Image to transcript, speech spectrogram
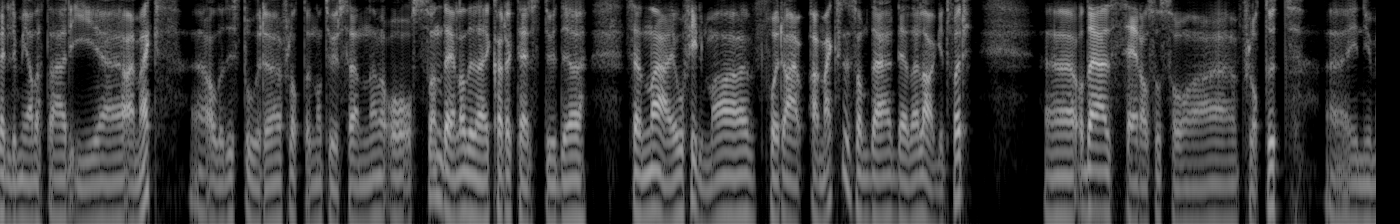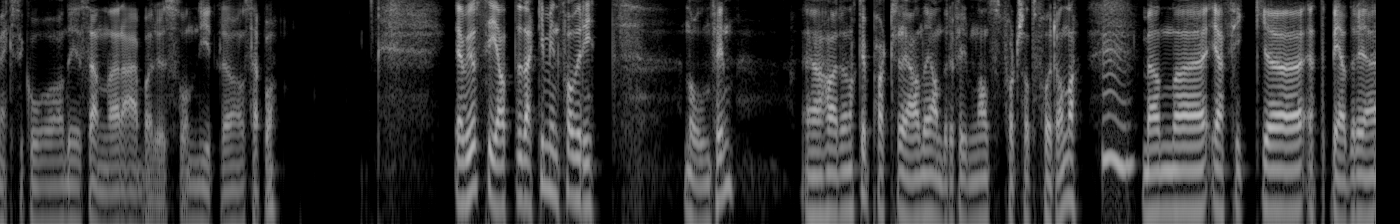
veldig mye av dette her i uh, IMAX. Uh, alle de store, flotte naturscenene, og også en del av de der karakterstudiescenene er jo filma for IMAX, liksom. Det er det det er laget for. Uh, og det ser altså så uh, flott ut uh, i New Mexico, og de scenene der er bare så nydelige å se på. Jeg vil jo si at det er ikke min favoritt Nolan-film. Jeg har nok et par-tre av de andre filmene hans fortsatt foran, da. Men uh, jeg fikk uh, et bedre,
